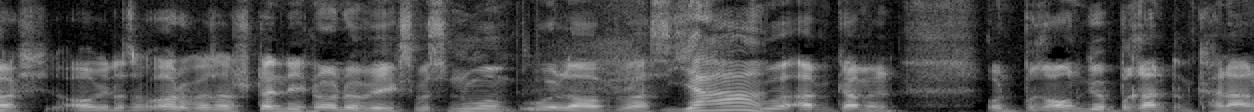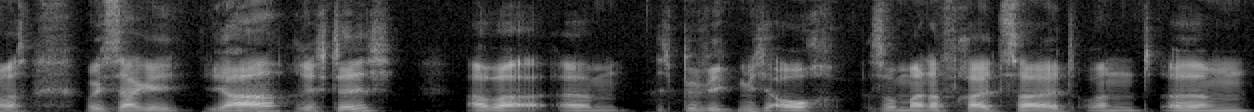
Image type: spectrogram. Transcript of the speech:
gleich auch wieder so, oh, du bist ja ständig nur unterwegs, du bist nur im Urlaub, du hast Ja. nur am Gammeln und braun gebrannt und keine Ahnung was. Wo ich sage, ja, richtig, aber ähm, ich bewege mich auch so in meiner Freizeit und, ähm,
